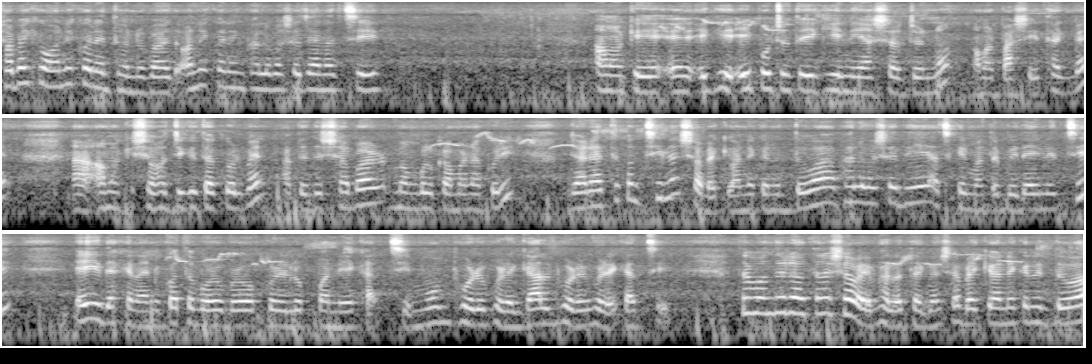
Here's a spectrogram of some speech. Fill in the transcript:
সবাইকে অনেক অনেক ধন্যবাদ, অনেক অনেক ভালোবাসা জানাচ্ছি। আমাকে এগিয়ে, এই পর্যন্ত এগিয়ে নিয়ে আসার জন্য আমার পাশেই থাকবেন। আমাকে সহযোগিতা করবেন। আপনাদের সবার মঙ্গল কামনা করি। যারা এতক্ষণ ছিলেন, সবাইকে অনেক অনেক দোয়া, ভালোবাসা দিয়ে আজকের মতো বিদায় নিচ্ছি। এই দেখেন আমি কত বড় বড় করে লোকমা নিয়ে খাচ্ছি। মুখ ভরে ভরে, গাল ভরে ভরে খাচ্ছি। তো বন্ধুরা, আপনারা সবাই ভালো থাকবেন। সবাইকে অনেক অনেক দোয়া,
